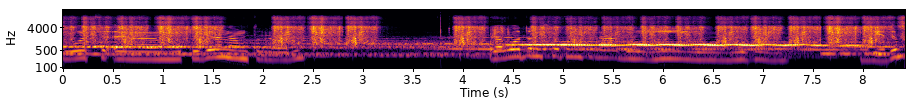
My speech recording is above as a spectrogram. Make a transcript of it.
Вот ем, туди нам треба. Заводимо, що нам треба, і не знаю. Їдемо.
